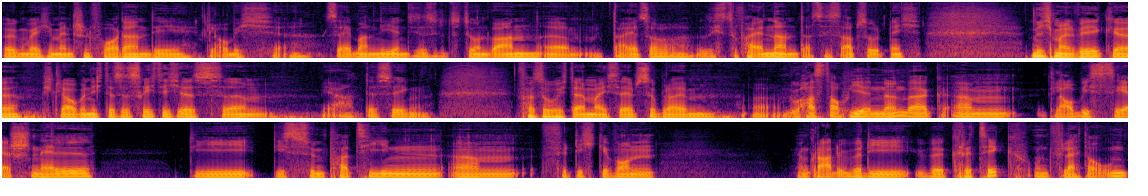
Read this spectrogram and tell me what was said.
irgendwelche Menschen fordern, die, glaube ich, äh, selber nie in dieser Situation waren, ähm, da jetzt auch sich zu verändern, das ist absolut nicht nicht mein Weg. Äh, ich glaube nicht, dass es richtig ist. Ähm, ja, deswegen versuche ich da immer ich selbst zu bleiben. Ähm. Du hast auch hier in Nürnberg, ähm, glaube ich, sehr schnell die, die Sympathien für dich gewonnen. Wir haben gerade über die über Kritik und vielleicht auch un,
